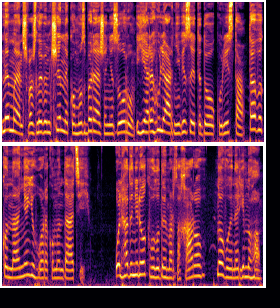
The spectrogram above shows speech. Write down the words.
Не менш важливим чинником у збереженні зору є регулярні візити до окуліста та виконання його рекомендацій. Ольга Данілюк, Володимир Захаров. Новини Рівного.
